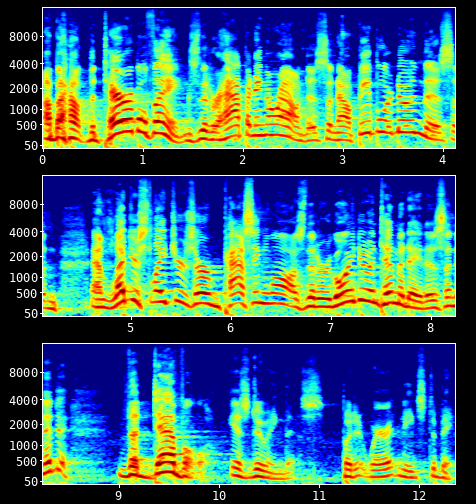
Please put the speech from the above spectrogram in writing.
about the terrible things that are happening around us and how people are doing this and, and legislatures are passing laws that are going to intimidate us and it, the devil is doing this put it where it needs to be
